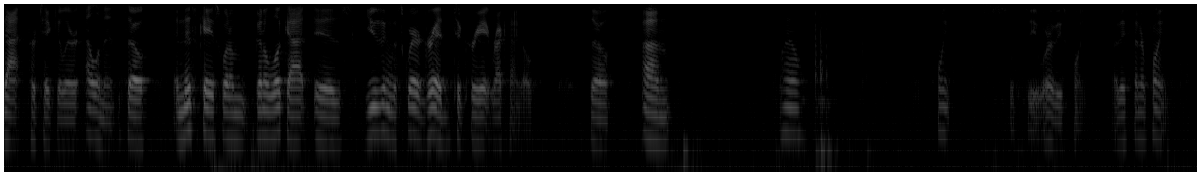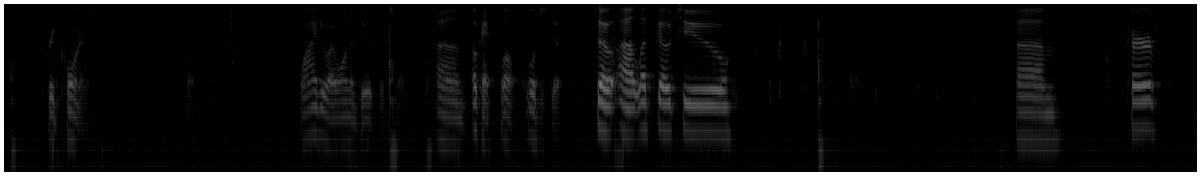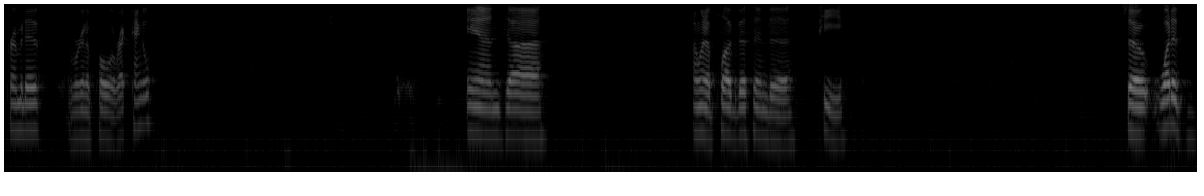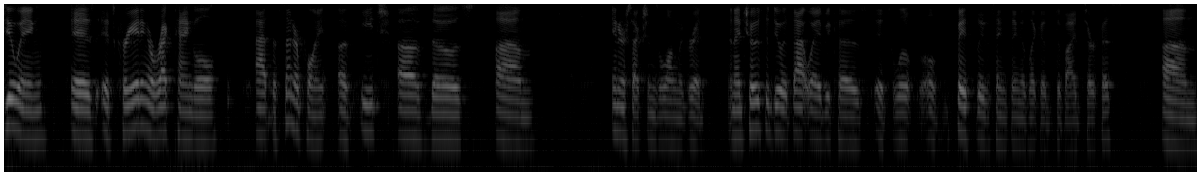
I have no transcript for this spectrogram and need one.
that particular element. So in this case, what I'm going to look at is using the square grid to create rectangles. So, um, well, points. Let's see. What are these points? Are they center points? Grid corners. Why do I want to do it this way? Um, okay, well, we'll just do it. So uh, let's go to um, curve, primitive, and we're going to pull a rectangle. And uh, I'm going to plug this into P. So what it's doing is it's creating a rectangle at the center point of each of those um, intersections along the grid. And I chose to do it that way because it's a little, it's basically the same thing as like a divide surface. Um,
